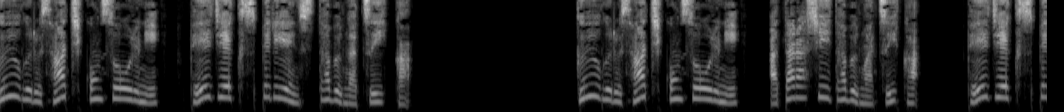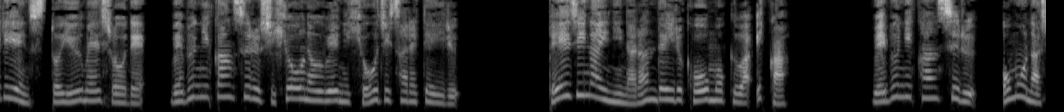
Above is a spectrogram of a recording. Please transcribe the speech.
Google サーチコンソールにページエクスペリエンスタブが追加。Google サーチコンソールに新しいタブが追加。ページエクスペリエンスという名称で Web に関する指標の上に表示されている。ページ内に並んでいる項目は以下。Web に関する主な指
